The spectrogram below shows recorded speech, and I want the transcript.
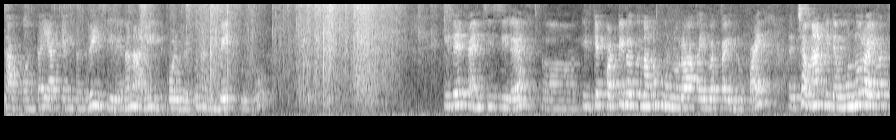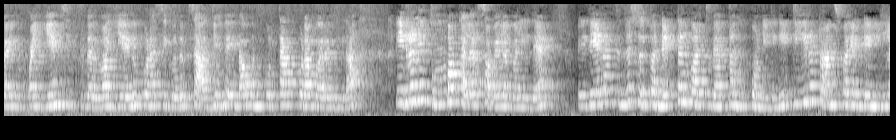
ಸಾಕು ಅಂತ. ಯಾಕೆ ಅಂತಂದ್ರೆ, ಈ ಸೀರೆನ ನಾನೇ ಇಟ್ಕೊಳ್ಬೇಕು, ನನಗೆ ಬೇಕು ಇದು. ಇದೇ ಫ್ಯಾನ್ಸಿ ಸೀರೆ. ಇದಕ್ಕೆ ಕೊಟ್ಟಿರೋದು ನಾನು ಮುನ್ನೂರ ಐವತ್ತೈದು ರೂಪಾಯಿ. ಚೆನ್ನಾಗಿದೆ ಮುನ್ನೂರ ಐವತ್ತೈದು ರೂಪಾಯಿ. ಏನ್ ಸಿಗ್ತದಲ್ವಾ? ಏನು ಕೂಡ ಸಿಗೋದಕ್ಕೆ ಸಾಧ್ಯನೇ ಇಲ್ಲ. ಒಂದ್ ಕುರ್ತಾ ಕೂಡ ಬರೋದಿಲ್ಲ. ಇದರಲ್ಲಿ ತುಂಬಾ ಕಲರ್ಸ್ ಅವೈಲಬಲ್ ಇದೆ. ಇದೇನಂತಂದ್ರೆ ಸ್ವಲ್ಪ ನೆಟ್ ಅಲ್ಲಿ ಬರ್ತದೆ ಅಂತ ಅನ್ಕೊಂಡಿದೀನಿ ತೀರಾ ಟ್ರಾನ್ಸ್ಪರೆಂಟ್ ಏನಿಲ್ಲ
